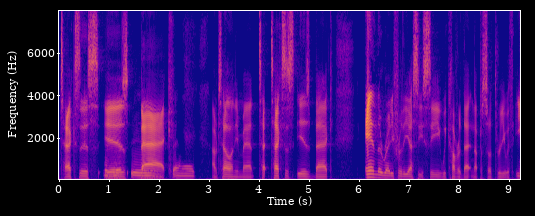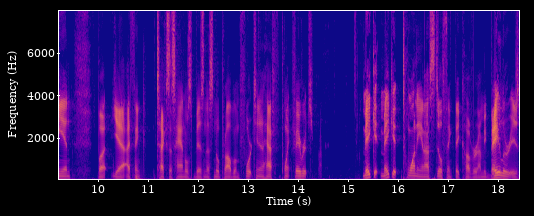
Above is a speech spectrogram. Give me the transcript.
Texas is back. I'm telling you, man, te- Texas is back, and they're ready for the SEC. We covered that in episode three with Ian, but yeah, I think Texas handles business no problem. 14 and a half point favorites. Make it make it 20, and I still think they cover. I mean, Baylor is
